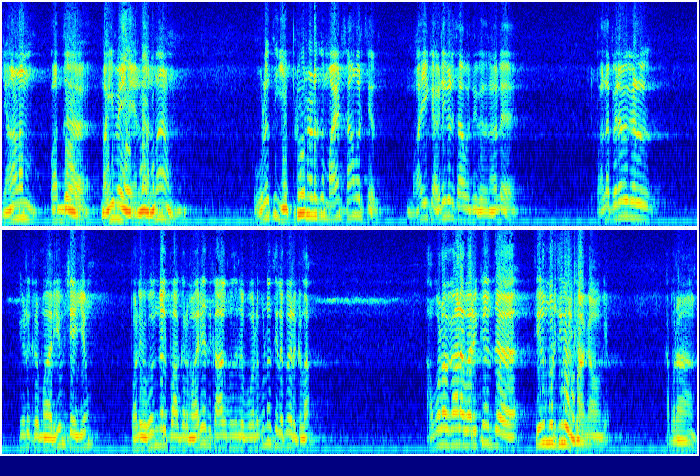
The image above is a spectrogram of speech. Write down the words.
ஞானம் வந்த மகிமை என்னன்னா உலகத்துக்கு எப்படியும் நடக்கும் மாயின் சாமர்த்தியம் அது. மாய்க்கு அடிக்கடி சாமர்த்திக்கிறதுனால பல பிறவுகள் எடுக்கிற மாதிரியும் செய்யும். பல யுகங்கள் பார்க்குற மாதிரி அது காகபத்தில் போகிறக்குன்னு கூட சில பேர் இருக்கலாம். அவ்வளோ காலம் வரைக்கும் இந்த திருமூர்த்திகளும் இருக்காங்க அவங்க. அப்புறம்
